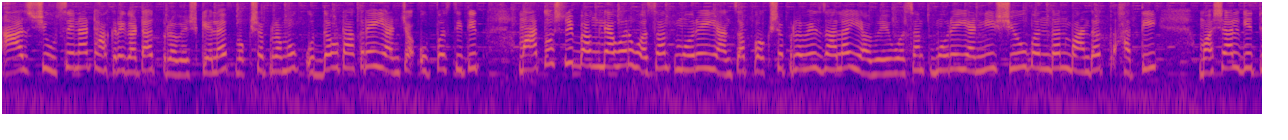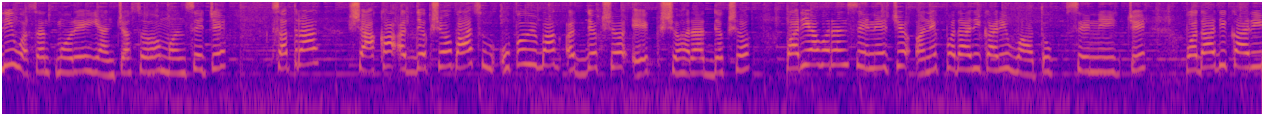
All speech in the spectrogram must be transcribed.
आज शिवसेना ठाकरे गटात प्रवेश केलाय. पक्षप्रमुख उद्धव ठाकरे यांच्या उपस्थितीत मातोश्री बंगल्यावर वसंत मोरे यांचा पक्षप्रवेश झाला. यावेळी वसंत मोरे यांनी शिवबंधन बांधत हाती मशाल घेतली. वसंत मोरे यांच्यासह मनसेचे सतरा शाखा अध्यक्ष पाच उपविभाग अध्यक्ष एक शहराध्यक्ष पर्यावरण सेनेचे अनेक पदाधिकारी वाहतूक सेनेचे पदाधिकारी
